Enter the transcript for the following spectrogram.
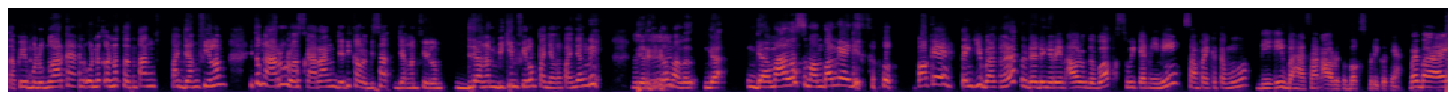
tapi mengeluarkan unek-unek tentang panjang film itu ngaruh loh sekarang. Jadi kalau bisa jangan film jangan bikin film panjang-panjang deh biar kita males nggak nggak males nontonnya gitu. Oke, thank you banget udah dengerin Out of the Box weekend ini. Sampai ketemu di bahasan Out of the Box berikutnya. Bye bye.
